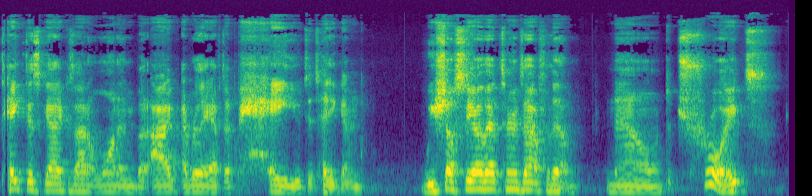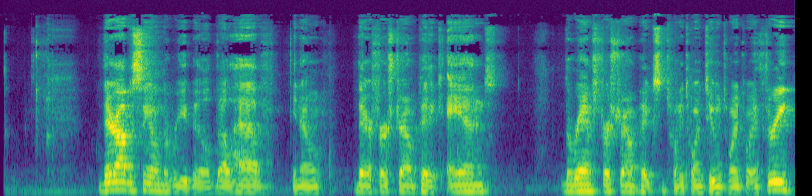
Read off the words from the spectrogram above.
take this guy because I don't want him, but I, I really have to pay you to take him. We shall see how that turns out for them. Now, Detroit, they're obviously on the rebuild. They'll have, you know, their first round pick and the Rams' first round picks in 2022 and 2023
